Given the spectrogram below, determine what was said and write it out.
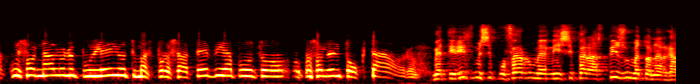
Ακούς τον άλλον που λέει ότι μας προστατεύει από το, πώς το λένε, το οκτάωρο. Με τη ρύθμιση που φέρνουμε εμείς, υπερασπίζουμε τον εργαζόμενο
